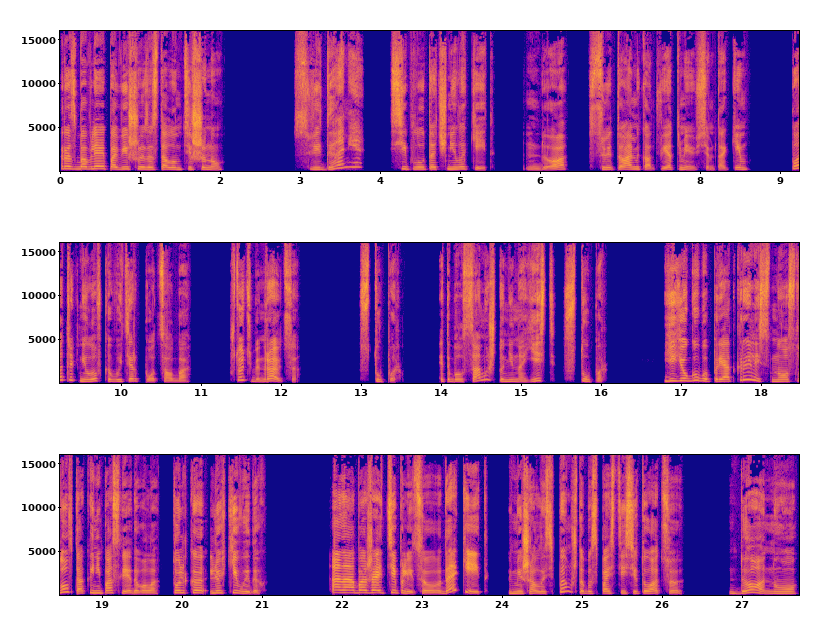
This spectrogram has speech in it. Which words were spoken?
разбавляя повисшую за столом тишину. «Свидание?» — сипло уточнила Кейт. «Да, с цветами, конфетами, всем таким». Патрик неловко вытер пот со лба. «Что тебе нравится?» Ступор. Это был самый что ни на есть ступор. Ее губы приоткрылись, но слов так и не последовало, только легкий выдох. «Она обожает теплицу, да, Кейт?» — вмешалась Пэм, чтобы спасти ситуацию. «Да, но...»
